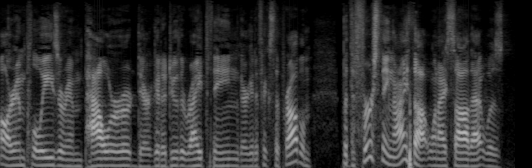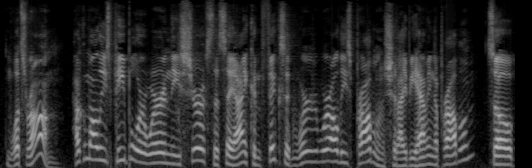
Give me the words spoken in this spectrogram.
our employees are empowered, they're going to do the right thing, they're going to fix the problem. But the first thing I thought when I saw that was, what's wrong? How come all these people are wearing these shirts that say I can fix it? Where, where are all these problems? Should I be having a problem? So,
